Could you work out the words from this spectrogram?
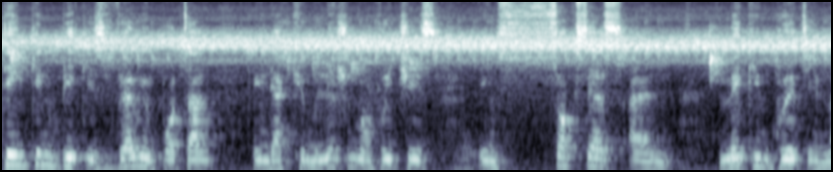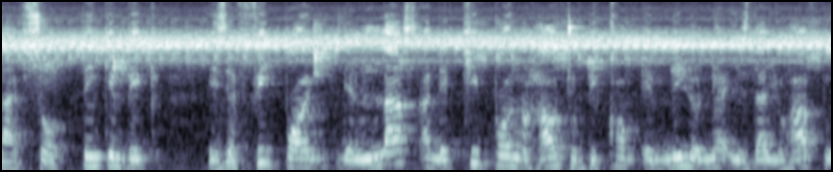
thinking big is very important in the accumulation of riches, in success, and making great in life. So, thinking big is the fifth point. The last and the key point on how to become a millionaire is that you have to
